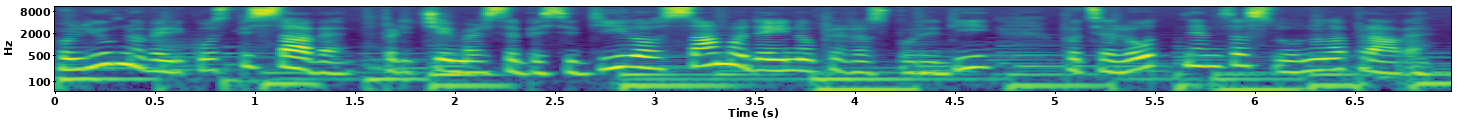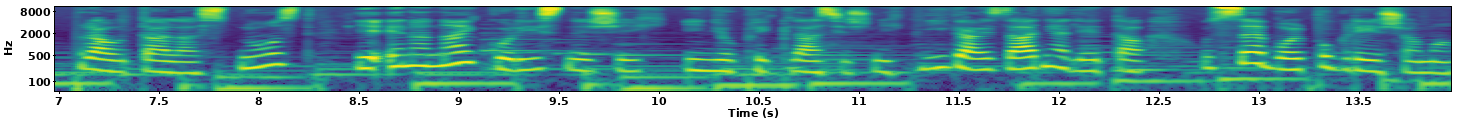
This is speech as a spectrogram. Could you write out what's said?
poljubno velikost pisave, pri čemer se besedilo samodejno prerasporedi po celotnem zaslonu naprave. Prav ta lastnost je ena najkoristnejših in jo pri klasičnih knjigah zadnja leta vse bolj pogrešamo,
